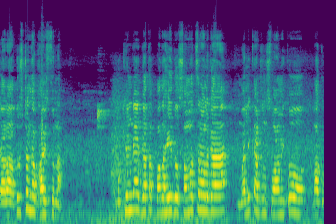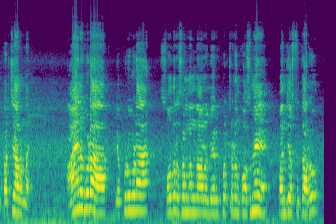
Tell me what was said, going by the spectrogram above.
చాలా అదృష్టంగా భావిస్తున్నా. ముఖ్యంగా గత పదహైదు సంవత్సరాలుగా మల్లికార్జున స్వామితో మాకు పరిచయాలు ఉన్నాయి. ఆయన కూడా ఎప్పుడు కూడా సోదర సంబంధాలు మెరుగుపరచడం కోసమే పనిచేస్తుంటారు.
